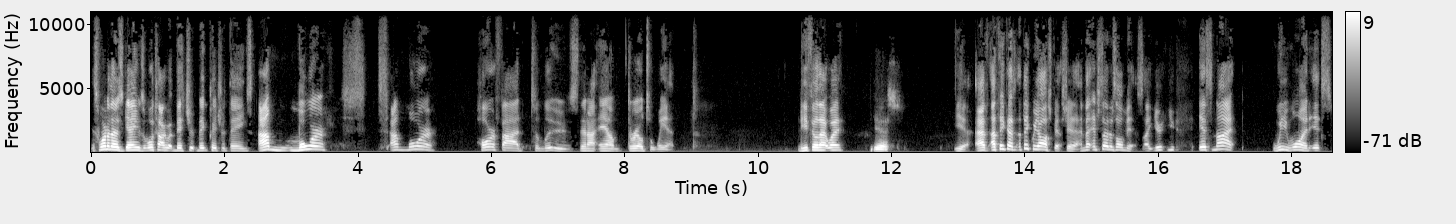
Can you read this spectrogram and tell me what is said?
It's one of those games. We'll talk about big picture, big picture things. I'm more, I'm more horrified to lose than I am thrilled to win. Do you feel that way? yes, Yeah, I, I think that's. I think we all share that, and, and so does Ole Miss. Like you're, you, it's not we won. It's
